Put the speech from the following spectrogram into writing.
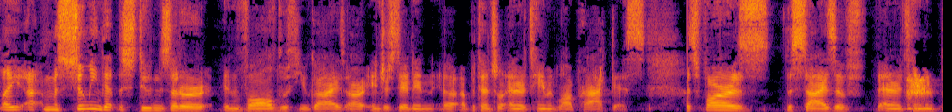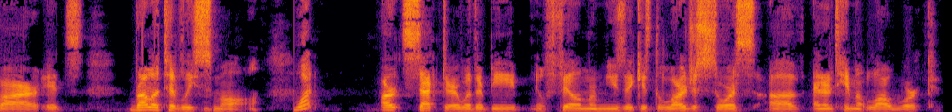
like I'm assuming that the students that are involved with you guys are interested in a, a potential entertainment law practice. As far as the size of the entertainment bar, it's relatively small. What art sector, whether it be you know, film or music, is the largest source of entertainment law work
